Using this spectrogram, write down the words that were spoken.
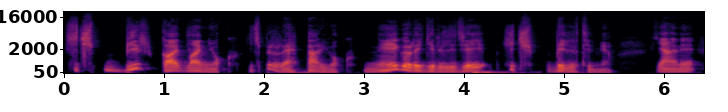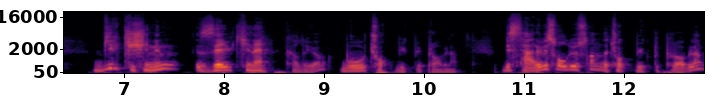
Hiçbir guideline yok. Hiçbir rehber yok. Neye göre girileceği hiç belirtilmiyor. Yani bir kişinin zevkine kalıyor. Bu çok büyük bir problem. Bir servis oluyorsan da çok büyük bir problem.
